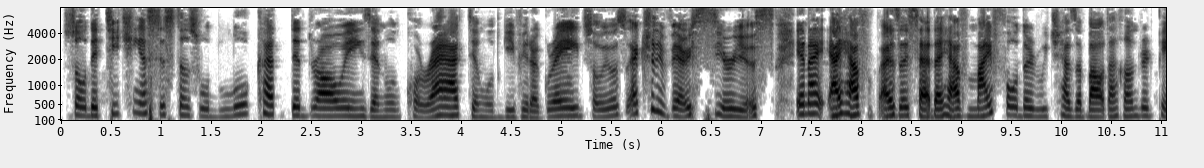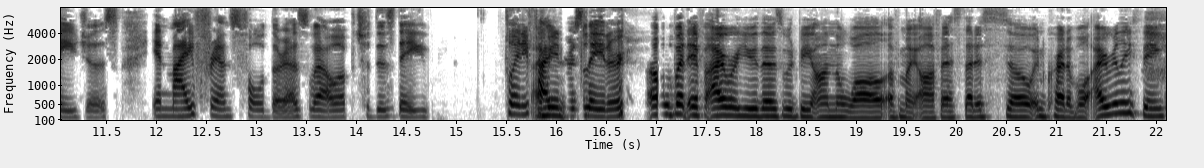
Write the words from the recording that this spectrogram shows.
So the teaching assistants would look at the drawings and would correct and would give it a grade. So it was actually very serious. And I, I have, as I said, I have my folder which has about hundred pages, and my friend's folder as well up to this day 25 I mean, years later. Oh, but if I were you, those would be on the wall of my office. That is so incredible. I really think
